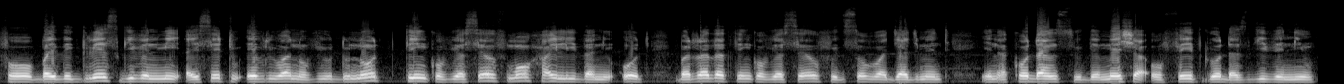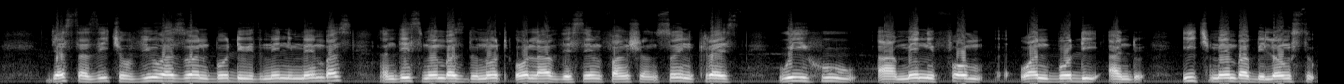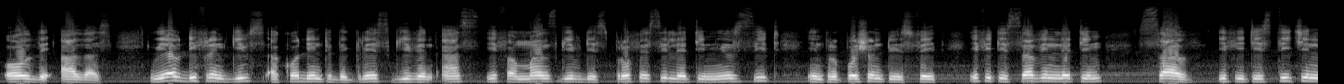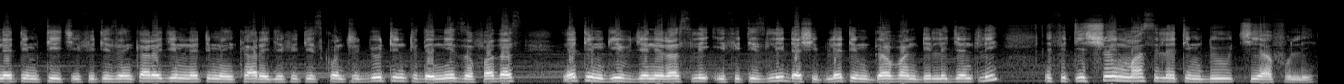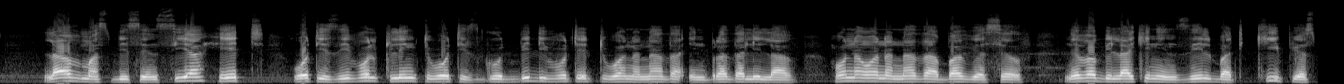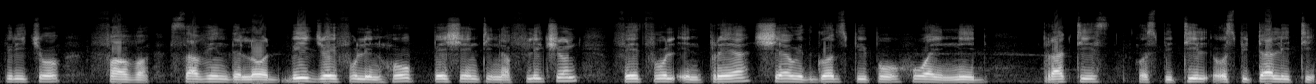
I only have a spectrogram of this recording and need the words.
For by the grace given me, I say to every one of you, do not think of yourself more highly than you ought, but rather think of yourself with sober judgment in accordance with the measure of faith God has given you. Just as each of you has one body with many members, and these members do not all have the same function, so in Christ, we who are many form one body, and each member belongs to all the others. We have different gifts according to the grace given us. If a man's gift is prophecy, let him use it in proportion to his faith. If it is serving, let him serve. If it is teaching, let him teach. If it is encouraging, let him encourage. If it is contributing to the needs of others, let him give generously. If it is leadership, let him govern diligently. If it is showing mercy, let him do cheerfully. Love must be sincere, hate what is evil, cling to what is good, be devoted to one another in brotherly love, honor one another above yourself, never be lacking in zeal, but keep your spiritual fervor, serving the Lord. Be joyful in hope, patient in affliction, faithful in prayer, share with God's people who are in need, practice hospital hospitality.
